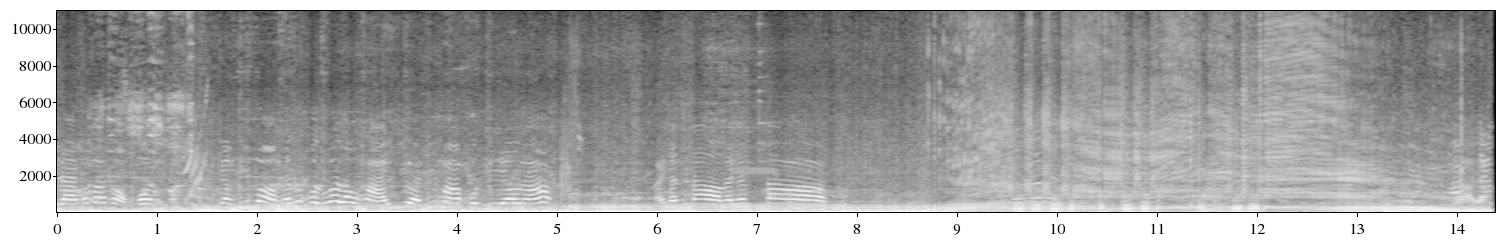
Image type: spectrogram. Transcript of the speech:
สียดายเขามาสองคน อย่างที่บอกนะทุกคนว่าเราหายเหยื่อที่มาคนเดียวนะ ไปกันต่อไปกันต่อมาแล้ว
